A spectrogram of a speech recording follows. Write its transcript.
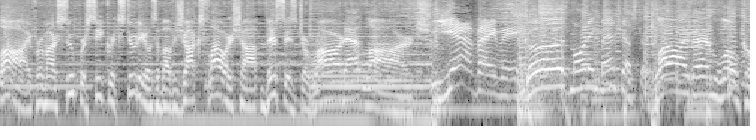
Live from our super secret studios above Jacques Flower Shop, this is Gerard at Large. Yeah, baby. Good morning, Manchester. Live and local.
